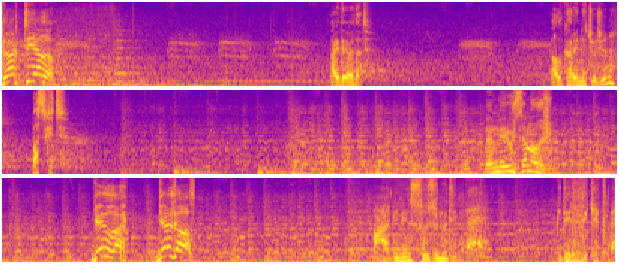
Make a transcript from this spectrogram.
Dört diyelim. Haydi Vedat. Al karını çocuğunu, bas git. Ben verirsem alır. Gel ula, gel de al. Abinin sözünü dinle. Bir delilik etme.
